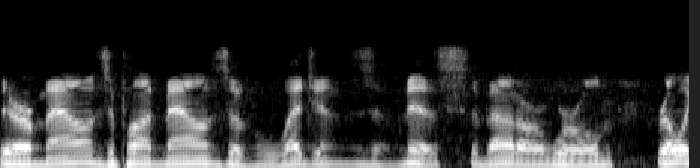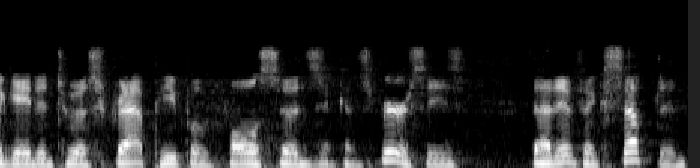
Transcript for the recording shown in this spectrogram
There are mounds upon mounds of legends and myths about our world relegated to a scrap heap of falsehoods and conspiracies that, if accepted,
